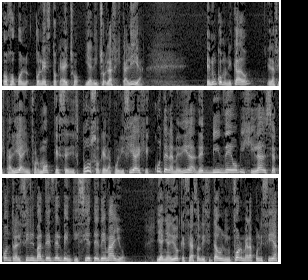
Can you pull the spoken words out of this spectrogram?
Ojo con, esto que ha hecho y ha dicho la Fiscalía. En un comunicado, la Fiscalía informó que se dispuso que la policía ejecute la medida de videovigilancia contra el Silva desde el 27 de mayo y añadió que se ha solicitado un informe a la policía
